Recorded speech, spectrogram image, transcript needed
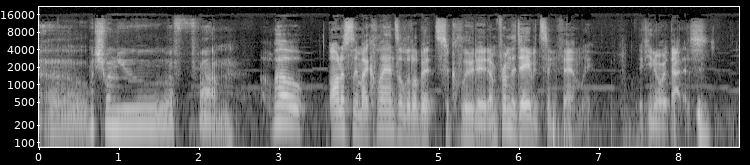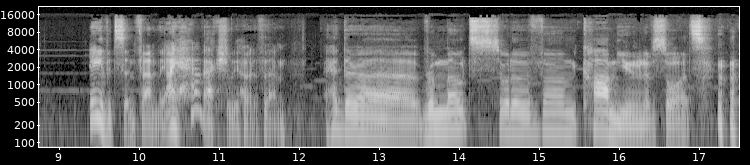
uh, which one you are from. Well, honestly, my clan's a little bit secluded. I'm from the Davidson family, if you know what that is. Davidson family. I have actually heard of them. I heard they're a remote sort of um, commune of sorts.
